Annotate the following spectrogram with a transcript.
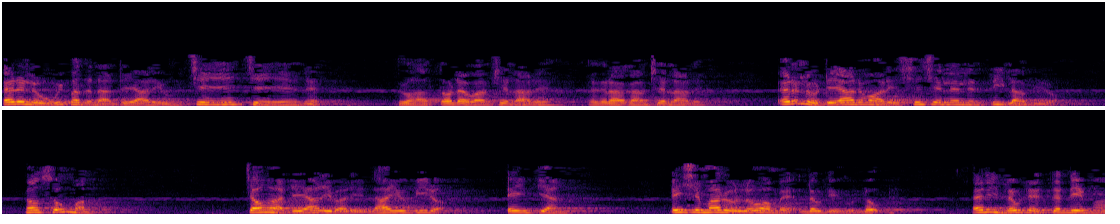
အဲ့ဒါလို့ဝိပဿနာတရားတွေကိုကျင့်ရင်ကျင့်ရင်နဲ့သူဟာသောတာပန်ဖြစ်လာတယ်တဂရကံဖြစ်လာတယ်အဲ့ဒါလို့တရားဓမ္မတွေရှင်းရှင်းလင်းလင်းသိလာပြီးတော့နောက်ဆုံးမှာကျောင်းကတရားတွေပါတွေနာယူပြီးတော့အိမ်ပြန်အိမ်ရှင်မတို့လုပ်ရမယ့်အလုပ်တွေကိုလုပ်တယ် အဲ့ဒီလုပ်တဲ့တနေ့မှာ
